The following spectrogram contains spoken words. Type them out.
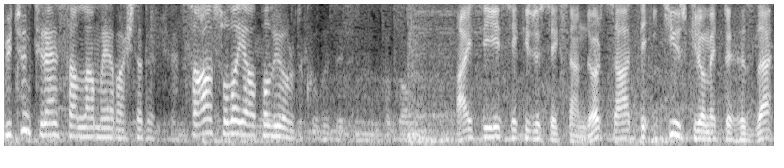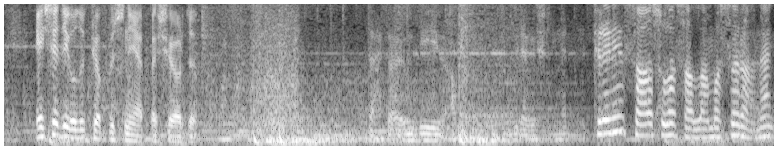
bütün tren sallanmaya başladı. Sağa sola yalpalıyorduk. ICE 884 saatte 200 kilometre hızla Eşede yolu köprüsüne yaklaşıyordu. Trenin sağa sola sallanmasına rağmen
